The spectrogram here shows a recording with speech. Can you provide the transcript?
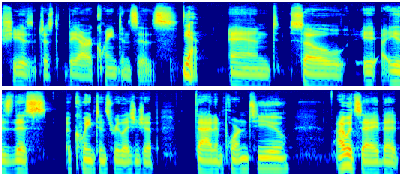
she is just they are acquaintances Yeah. and so i is this acquaintance relationship that important to you i would say that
